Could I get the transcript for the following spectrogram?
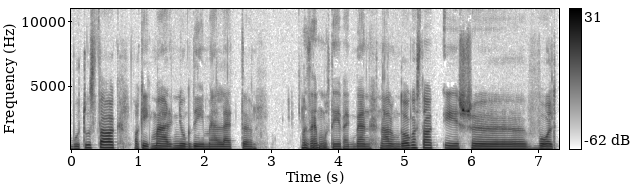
búcsúztak, akik már nyugdíj mellett az elmúlt években nálunk dolgoztak, és volt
